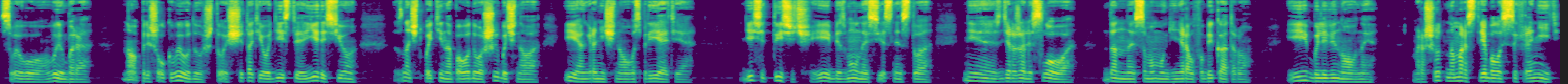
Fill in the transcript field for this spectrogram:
своего выбора, но пришел к выводу, что считать его действия ересью значит пойти на поводу ошибочного и ограниченного восприятия. Десять тысяч и безмолвное сестринство не сдержали слова, данное самому генерал-фабрикатору, и были виновны. Маршрут на Марс требовалось сохранить.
